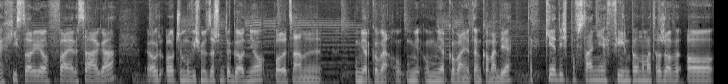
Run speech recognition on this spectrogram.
e, History of Fire Saga, o, o czym mówiliśmy w zeszłym tygodniu. Polecamy umiarkowa- umiarkowanie tę komedię. Tak kiedyś powstanie film pełnometrażowy o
